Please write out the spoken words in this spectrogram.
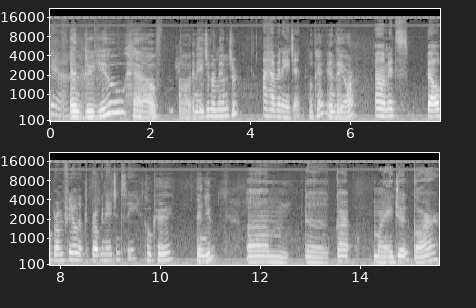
Yeah. And do you have uh, an agent or manager? I have an agent. Okay. And they are? Um, it's Belle Brumfield at the Brogan Agency. Okay. And you? Um, the Gar, my agent Gar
